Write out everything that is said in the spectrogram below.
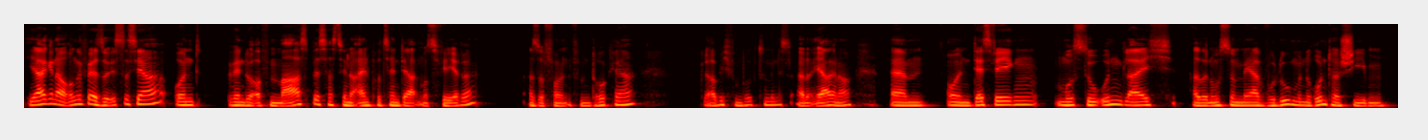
ja genau, ungefähr so ist es ja. Und wenn du auf dem Mars bist, hast du nur ein Prozent der Atmosphäre. Also von, vom Druck her. Glaube ich, vom Druck zumindest. Also, ja, genau. Ähm, und deswegen musst du ungleich, also musst du mehr Volumen runterschieben,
